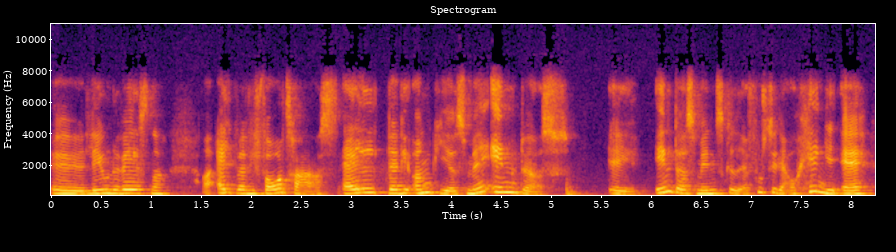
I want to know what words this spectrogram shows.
øh, levende væsener, og alt, hvad vi foretager os, alt, hvad vi omgiver os med indendørs. Øh, indendørs mennesket er fuldstændig afhængig af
